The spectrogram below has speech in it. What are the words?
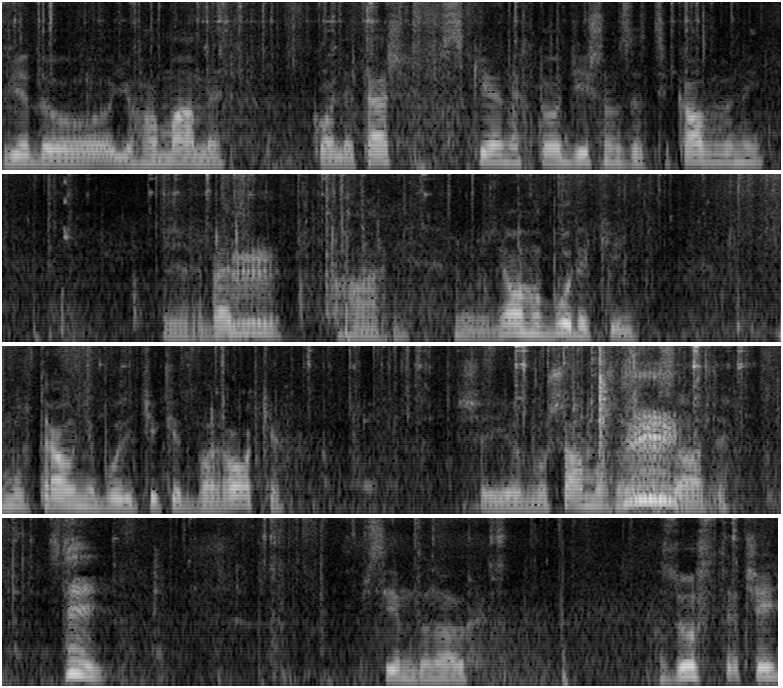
Відео його мами Коля теж скине, хто дійсно зацікавлений. Жеребець гарний. Ну, з нього буде кінь. Йому в травні буде тільки 2 роки. Ще є вуша, можна сказати. Стій! Всім до нових зустрічей.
